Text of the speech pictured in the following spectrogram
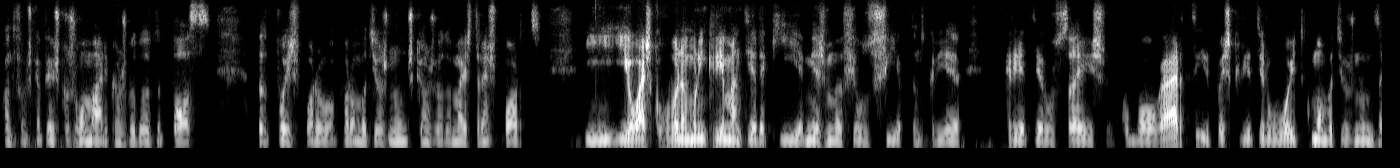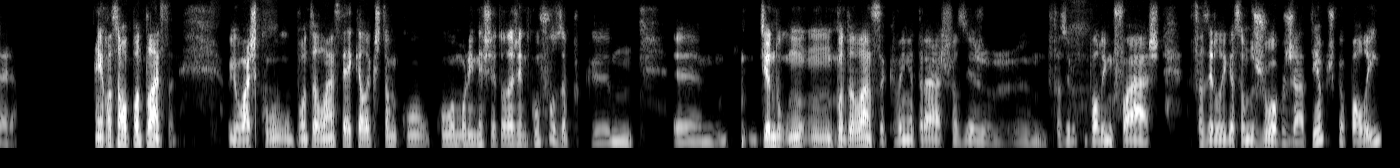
quando fomos campeões com o João Mário, que é um jogador de posse, para depois para o, para o Mateus Nunes, que é um jogador mais de transporte. E, e, eu acho que o Ruben Amorim queria manter aqui a mesma filosofia, portanto, queria, queria ter o 6 como o Algarte e depois queria ter o 8 como o Mateus Nunes era. Em relação ao ponto de lança, eu acho que o, ponto de lança é aquela questão que o, que o Amorim deixa toda a gente confusa, porque um, hum, tendo um, um ponto de lança que vem atrás fazer, hum, fazer o que o Paulinho faz, fazer a ligação do jogo, já temos, que é o Paulinho,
